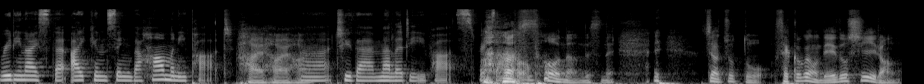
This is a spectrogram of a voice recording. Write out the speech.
really nice that I can sing the harmony part はいはいはい。uh, to their melody parts, for あ example. そうなんですね。え、じゃあちょっと、せっかくなので、エド・シーラン.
